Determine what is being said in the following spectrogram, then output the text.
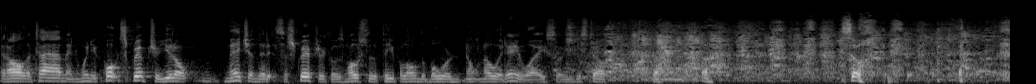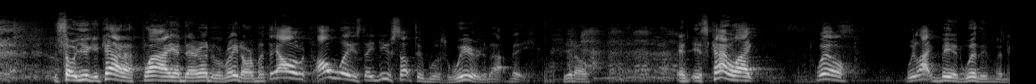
and all the time. And when you quote scripture, you don't mention that it's a scripture because most of the people on the board don't know it anyway. So you just tell. so, so you can kind of fly in there under the radar. But they all, always they knew something was weird about me, you know. And it's kind of like, well, we like being with him and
